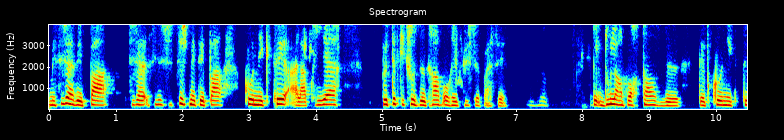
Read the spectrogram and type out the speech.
Mais si j'avais pas, si, si, je n'étais pas connectée à la prière, peut-être quelque chose de grave aurait pu se passer. Mm-hmm. D'où l'importance d'être connecté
